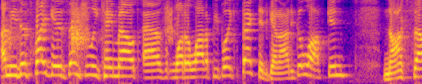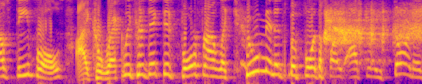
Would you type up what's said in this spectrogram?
I mean, this fight essentially came out as what a lot of people expected. Gennady Golovkin knocks out Steve Rolls. I correctly predicted fourth round like two minutes before the fight actually started.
